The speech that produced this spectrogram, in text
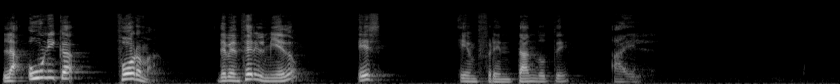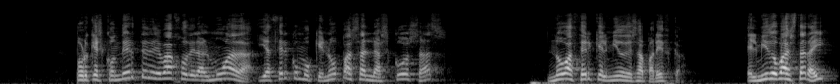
la única forma de vencer el miedo es enfrentándote a él. Porque esconderte debajo de la almohada y hacer como que no pasan las cosas no va a hacer que el miedo desaparezca. El miedo va a estar ahí.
